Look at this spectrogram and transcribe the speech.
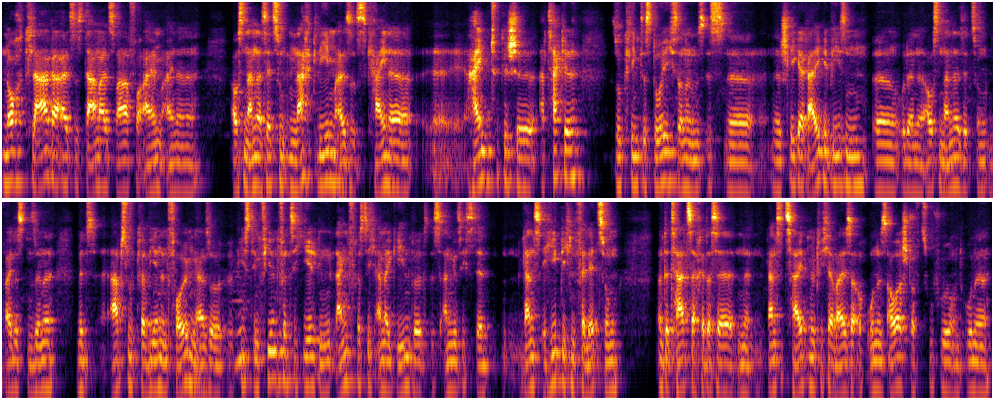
noch klarer, als es damals war, vor allem eine Auseinandersetzung im Nachtleben. Also es ist keine äh, heimtückische Attacke, so klingt es durch, sondern es ist eine, eine Schlägerei gewesen äh, oder eine Auseinandersetzung im weitesten Sinne mit absolut gravierenden Folgen. Also wie es dem 44-Jährigen langfristig einmal gehen wird, ist angesichts der ganz erheblichen Verletzungen und der Tatsache, dass er eine ganze Zeit möglicherweise auch ohne Sauerstoffzufuhr und ohne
